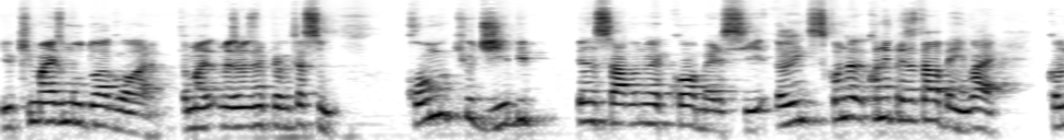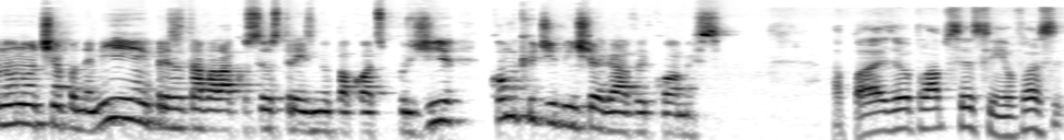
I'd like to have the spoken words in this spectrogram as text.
e o que mais mudou agora? Então, mais, mais ou menos minha pergunta é assim, como que o DIB pensava no e-commerce antes, quando, quando a empresa estava bem, vai, quando não tinha pandemia, a empresa estava lá com seus 3 mil pacotes por dia, como que o DIB enxergava o e-commerce? Rapaz, eu falar para você assim, eu, assim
